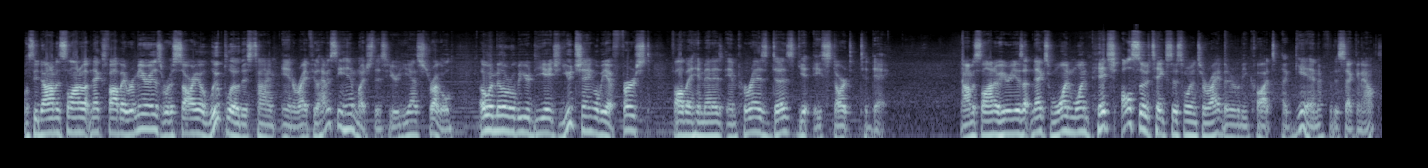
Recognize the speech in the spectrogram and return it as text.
We'll see Donovan Solano up next, followed by Ramirez, Rosario, Luplow this time in right field. Haven't seen him much this year. He has struggled. Owen Miller will be your DH. Yu Chang will be at first, followed by Gimenez, and Perez does get a start today. Donovan Solano, here he is up next. 1-1 pitch. Also takes this one into right, but it'll be caught again for the second out.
